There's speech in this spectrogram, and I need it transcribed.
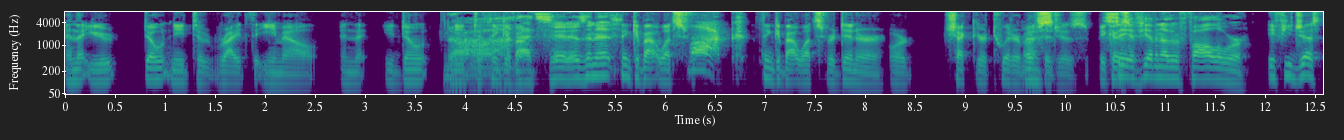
and that you don't need to write the email and that you don't need to think Ah, about that's it, isn't it? think about what's Fuck. think about what's for dinner or check your Twitter messages because See if you have another follower. if you just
